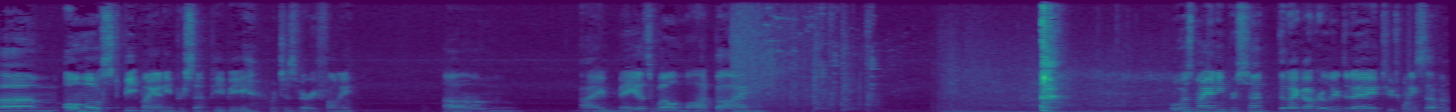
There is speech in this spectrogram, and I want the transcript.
Um, almost beat my any percent PB, which is very funny. Um, I may as well mod by. what was my any percent that I got earlier today? 227?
